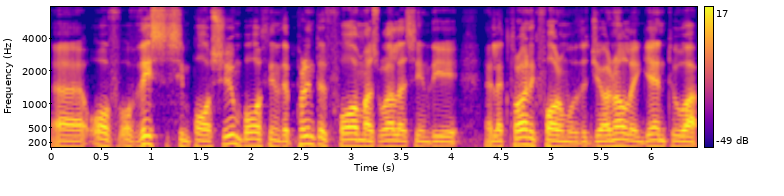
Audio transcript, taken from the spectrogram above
uh, of, of this symposium, both in the printed form as well as in the electronic form of the journal, again to uh,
